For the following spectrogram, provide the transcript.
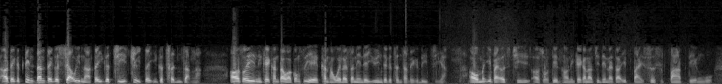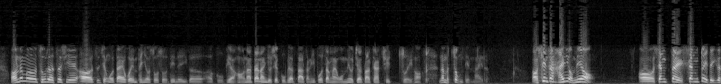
啊的一个订单的一个效应啊的一个急剧的一个成长啊，啊，所以你可以看到啊，公司也看好未来三年的营运这个成长的一个利基啊，啊，我们一百二十七啊锁定哈，你可以看到今天来到一百四十八点五。哦，那么除了这些呃，之前我带会员朋友所锁定的一个呃股票哈，那当然有些股票大涨一波上来，我没有叫大家去追哈。那么重点来了，哦，现在还有没有？哦相在相对的一个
